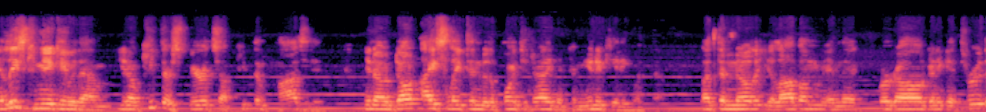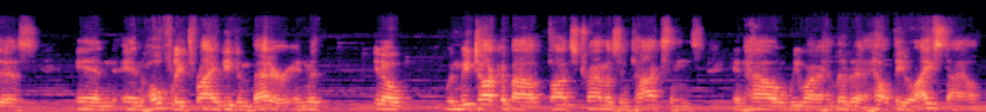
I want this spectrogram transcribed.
at least communicate with them. You know, keep their spirits up, keep them positive. You know, don't isolate them to the point that you're not even communicating with them. Let them know that you love them and that we're all going to get through this and and hopefully thrive even better. And with, you know, when we talk about thoughts, traumas, and toxins and how we want to live a healthy lifestyle,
